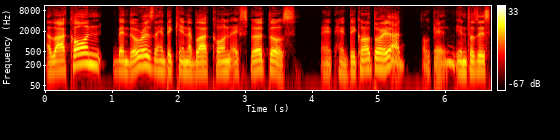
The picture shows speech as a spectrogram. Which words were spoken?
hablar con vendedores, la gente quiere hablar con expertos, eh, gente con autoridad, ¿ok? Y entonces,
